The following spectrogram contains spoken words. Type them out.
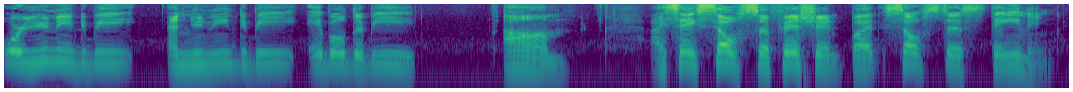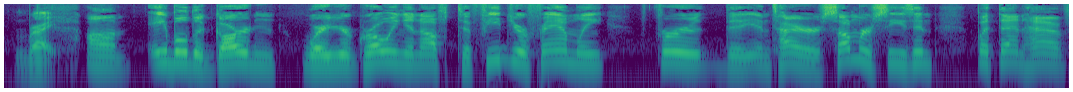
or you need to be, and you need to be able to be, um, I say self sufficient, but self sustaining Right. um, able to garden where you're growing enough to feed your family for the entire summer season, but then have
